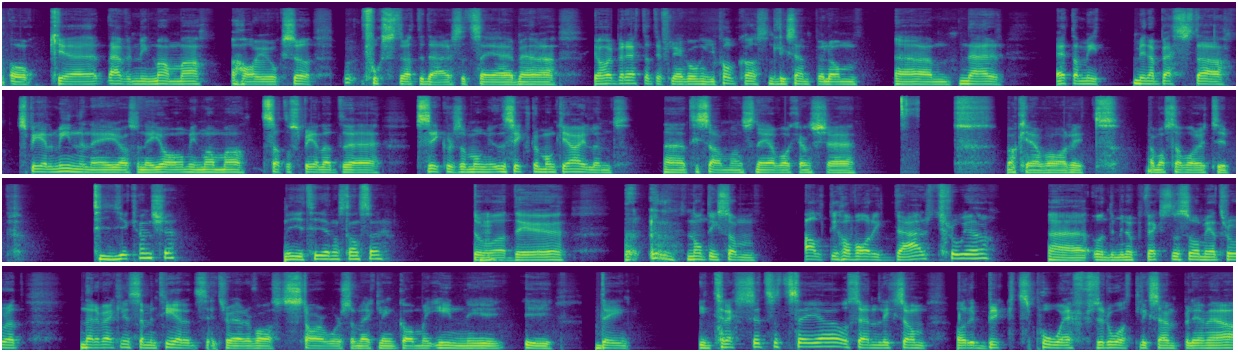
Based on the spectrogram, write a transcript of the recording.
och eh, även min mamma har ju också fostrat det där så att säga. Jag, jag har berättat det flera gånger i podcasten till exempel om ehm, när ett av mitt, mina bästa spelminnen är ju alltså när jag och min mamma satt och spelade eh, Secrets of Mon- Secret of Monkey Island eh, tillsammans när jag var kanske, vad kan jag ha varit? Jag måste ha varit typ 10 kanske? 9-10 någonstans där. Så det är någonting som alltid har varit där tror jag. eh, under min uppväxt och så. Men jag tror att när det verkligen cementerade sig tror jag det var Star Wars som verkligen gav mig in i, i det intresset så att säga. Och sen liksom har det byggts på efteråt till exempel. Jag menar,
